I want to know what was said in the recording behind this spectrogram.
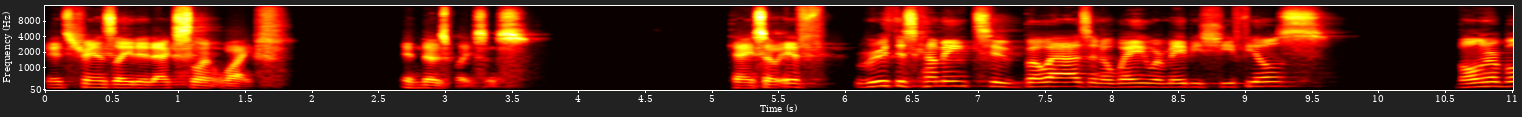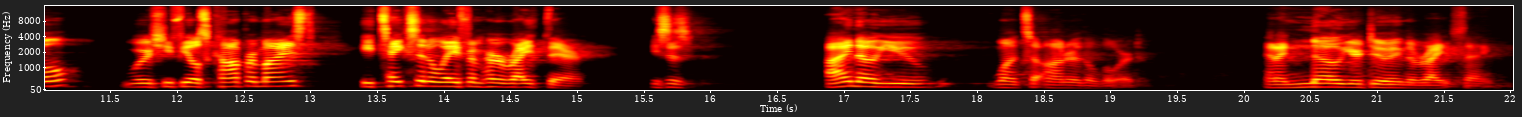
It's translated excellent wife in those places. Okay, so if Ruth is coming to Boaz in a way where maybe she feels vulnerable, where she feels compromised, he takes it away from her right there. He says, I know you want to honor the Lord, and I know you're doing the right thing.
